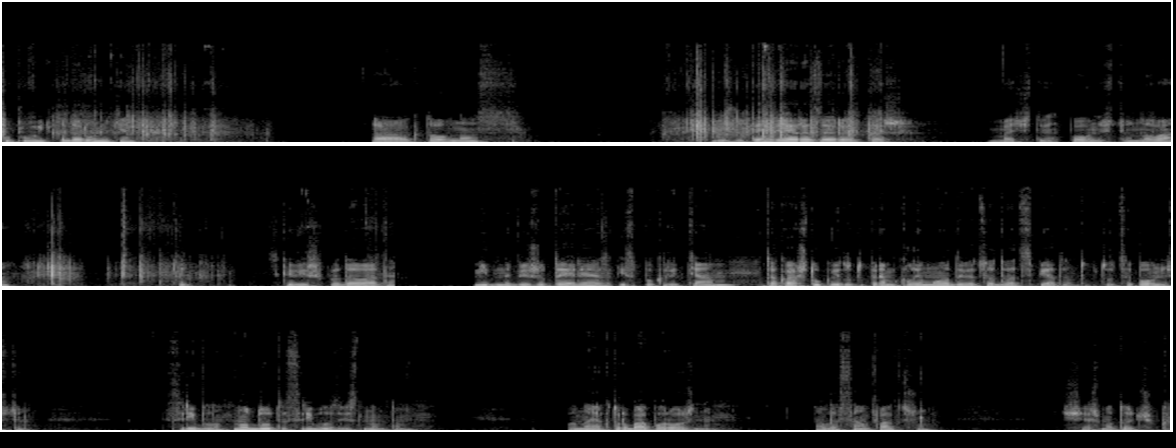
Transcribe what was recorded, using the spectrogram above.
купують подарунки. Так, то в нас біжутерія, резерви теж. Бачите, повністю нова. Це цікавіше продавати. Мідна біжутерія із покриттям. Така штука, і тут прям клеймо 925, тобто це повністю срібло. Ну, дуте срібло, звісно, там. Вона як труба порожня. Але сам факт, що ще шматочок.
